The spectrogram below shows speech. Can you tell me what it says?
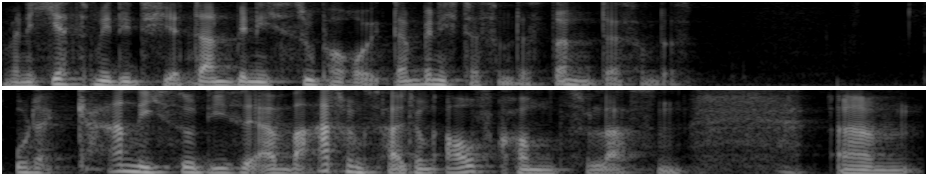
und wenn ich jetzt meditiere, dann bin ich super ruhig, dann bin ich das und das, dann das und das oder gar nicht so diese Erwartungshaltung aufkommen zu lassen. Ähm,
